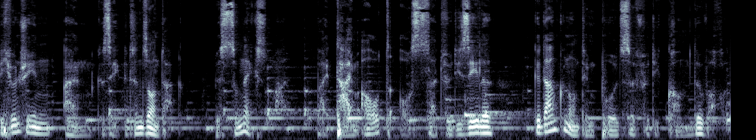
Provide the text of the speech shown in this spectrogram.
Ich wünsche Ihnen einen gesegneten Sonntag. Bis zum nächsten Mal bei Time Out, Auszeit für die Seele, Gedanken und Impulse für die kommende Woche.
